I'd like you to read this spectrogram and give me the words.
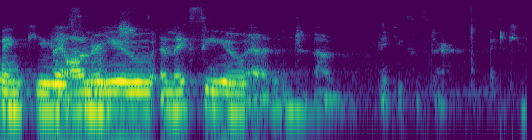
thank you i honor so you and i see you and um, thank you sister thank you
